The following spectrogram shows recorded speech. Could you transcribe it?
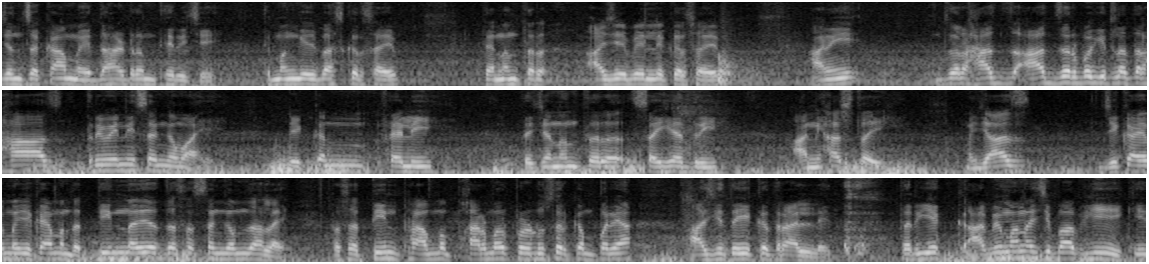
ज्यांचं काम आहे दहा ड्रम थेरीचे ते मंगेश भास्कर साहेब त्यानंतर अजय बेल्लेकर साहेब आणि जर हा आज जर बघितला तर हा आज त्रिवेणी संगम आहे. डेक्कन व्हॅली त्याच्यानंतर सह्याद्री आणि हस्ताई. म्हणजे आज जे काय म्हणजे काय म्हणतात तीन नद्या जसा संगम झाला आहे तसा तीन फार्म फार्मर प्रोड्युसर कंपन्या आज इथं एकत्र आलेल्या आहेत. तर एक अभिमानाची बाब ही आहे की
